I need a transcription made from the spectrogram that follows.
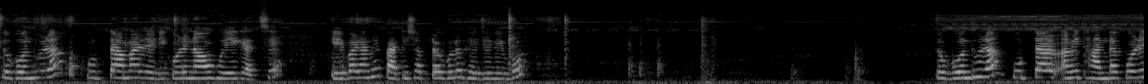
তো বন্ধুরা, পুরটা আমার রেডি করে নেওয়া হয়ে গেছে। এবার আমি পাটিসাপটাগুলো ভেজে নেব। তো বন্ধুরা, পুরটা আমি ঠান্ডা করে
